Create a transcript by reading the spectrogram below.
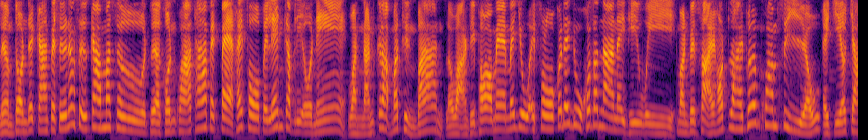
เริ่มต้นด้วยการไปซื้อหนังสือกรรมมาสูตร เพื่อค้นคว้าท่าแปลกๆให้โฟไปเล่นกับเลโอเน่วันนั้นกลับมาถึงบ้าน ระหว่างที่พ่อแม่ไม่อยู่ไอโฟก็ได้ดูโฆษณาในทีวี มันเป็นสายฮอตไลน์เพิ่มความเสี่ยวไอเจียวเจ้า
